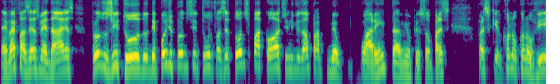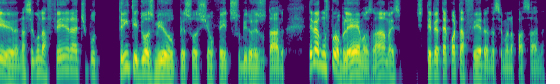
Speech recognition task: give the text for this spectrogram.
Aí vai fazer as medalhas, produzir tudo, depois de produzir tudo, fazer todos os pacotes individual para meu 40 mil pessoas. Parece, parece que quando, quando eu vi na segunda-feira, tipo, 32 mil pessoas tinham feito subir o resultado. Teve alguns problemas lá, mas teve até quarta-feira da semana passada,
